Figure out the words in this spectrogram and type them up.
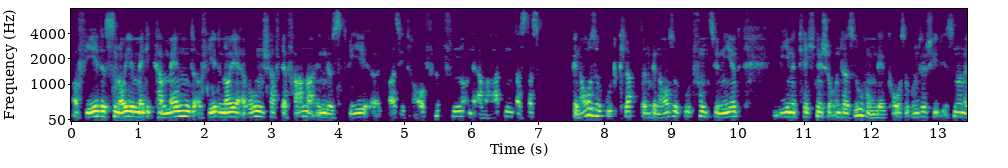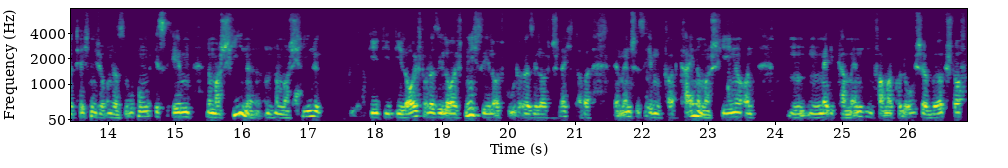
auf jedes neue Medikament, auf jede neue Errungenschaft der Pharmaindustrie äh, quasi draufhüpfen und erwarten, dass das genauso gut klappt und genauso gut funktioniert wie eine technische Untersuchung. Der große Unterschied ist nur, eine technische Untersuchung ist eben eine Maschine und eine Maschine, die, die, die läuft oder sie läuft nicht, sie läuft gut oder sie läuft schlecht, aber der Mensch ist eben gerade keine Maschine und ein Medikament, ein pharmakologischer Wirkstoff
